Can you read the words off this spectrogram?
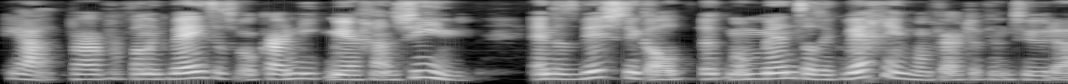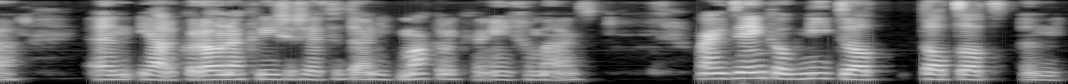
ja, waarvan ik weet dat we elkaar niet meer gaan zien. En dat wist ik al het moment dat ik wegging van Ventura. En ja, de coronacrisis heeft het daar niet makkelijker in gemaakt. Maar ik denk ook niet dat dat, dat een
